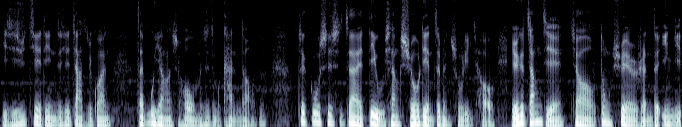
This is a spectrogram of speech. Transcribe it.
以及去界定这些价值观在不一样的时候，我们是怎么看到的。这故事是在《第五项修炼》这本书里头有一个章节叫“洞穴人的阴影”，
